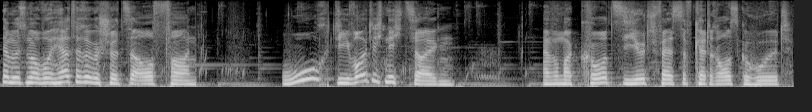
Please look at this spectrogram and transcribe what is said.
Da müssen wir wohl härtere Geschütze auffahren. Huch, die wollte ich nicht zeigen. Einfach mal kurz die Huge Festive Cat rausgeholt.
